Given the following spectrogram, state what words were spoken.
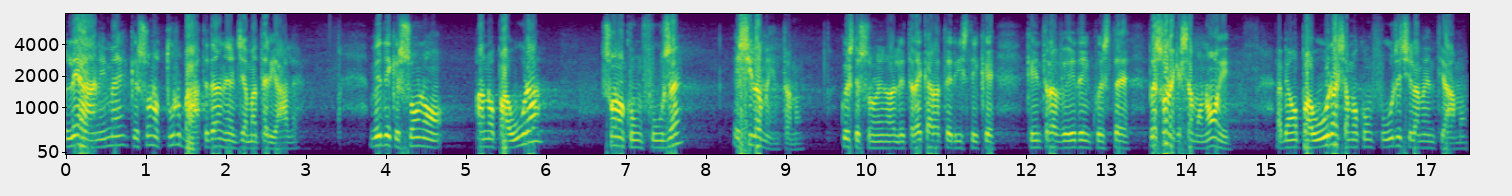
le anime che sono turbate dall'energia materiale, vede che sono, hanno paura, sono confuse e si lamentano. Queste sono le tre caratteristiche che intravede in queste persone che siamo noi. Abbiamo paura, siamo confusi, ci lamentiamo.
